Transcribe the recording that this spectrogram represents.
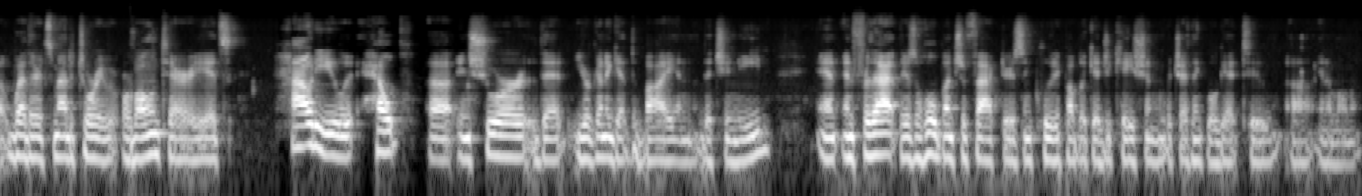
uh, whether it's mandatory or voluntary. It's how do you help uh, ensure that you're going to get the buy-in that you need. And, and for that, there's a whole bunch of factors, including public education, which I think we'll get to uh, in a moment.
